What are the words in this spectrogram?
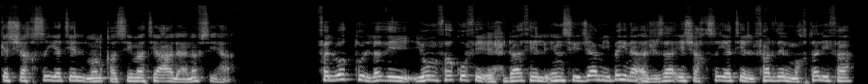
كالشخصية المنقسمة على نفسها. فالوقت الذي ينفق في إحداث الانسجام بين أجزاء شخصية الفرد المختلفة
